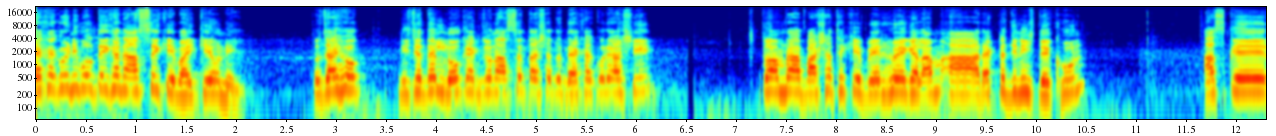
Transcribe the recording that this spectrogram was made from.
দেখা করিনি বলতে এখানে আছে কে ভাই? কেউ নেই। তো যাই হোক নিজেদের লোক একজন আছে তার সাথে দেখা করে আসি। তো আমরা বাসা থেকে বের হয়ে গেলাম। আর একটা জিনিস দেখুন আজকের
